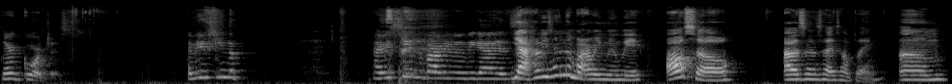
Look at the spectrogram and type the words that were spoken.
they're gorgeous. Have you seen the? Have you seen the Barbie movie, guys? yeah, have you seen the Barbie movie? Also, I was gonna say something. Um,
